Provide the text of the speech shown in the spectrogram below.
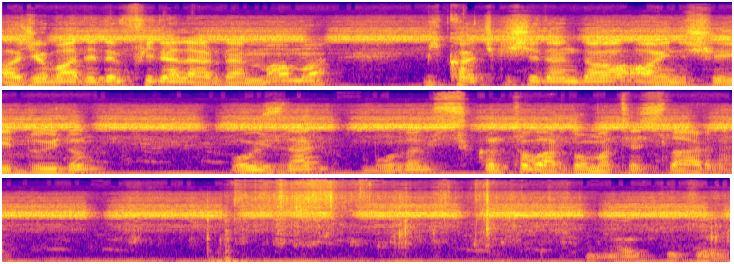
Acaba dedim fidelerden mi ama birkaç kişiden daha aynı şeyi duydum. O yüzden burada bir sıkıntı var domateslerde. Bunları tutalım.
